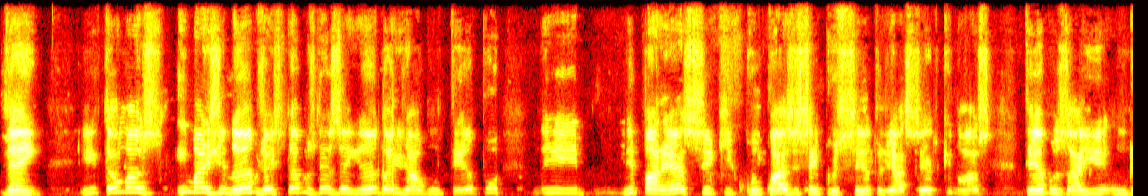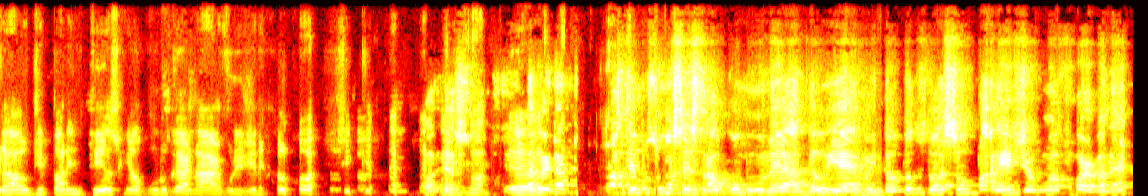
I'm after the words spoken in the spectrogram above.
vem. Então, nós imaginamos, já estamos desenhando aí já há algum tempo, e me parece que com quase 100% de acerto, que nós temos aí um grau de parentesco em algum lugar na árvore genealógica. Olha só. É... Na verdade, nós temos um ancestral comum, né? Adão e Eva. Então, todos nós somos parentes de alguma forma, né?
